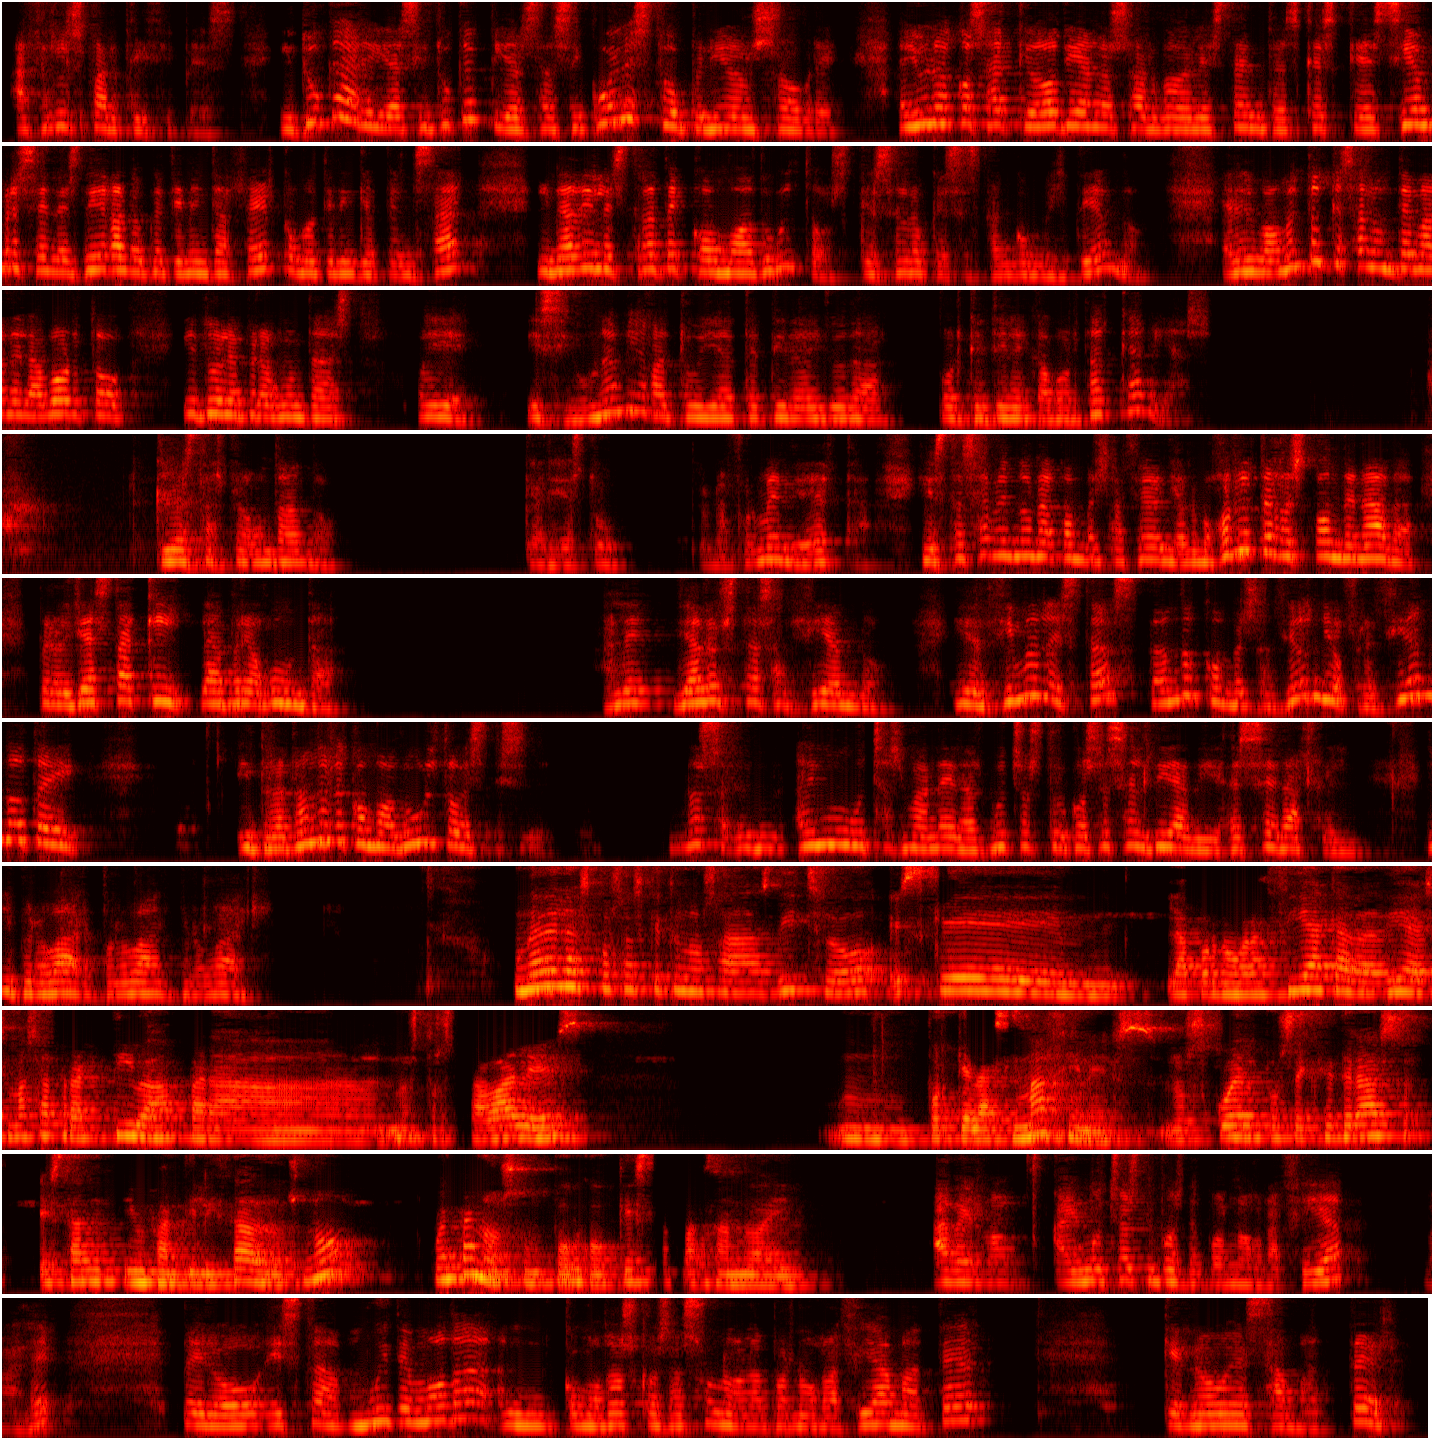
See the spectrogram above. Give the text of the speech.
hacerles partícipes. ¿Y tú qué harías? ¿Y tú qué piensas? ¿Y cuál es tu opinión sobre? Hay una cosa que odian los adolescentes, que es que siempre se les diga lo que tienen que hacer, cómo tienen que pensar, y nadie les trate como adultos, que es en lo que se están convirtiendo. En el momento en que sale un tema del aborto y tú le preguntas, oye, ¿y si una amiga tuya te pide ayuda porque tiene que abortar, qué harías? ¿Qué le estás preguntando? ¿Qué harías tú? De una forma indirecta. Y estás abriendo una conversación y a lo mejor no te responde nada, pero ya está aquí la pregunta. ¿Vale? Ya lo estás haciendo. Y encima le estás dando conversación y ofreciéndote y, tratándole como adulto. no sé, hay muchas maneras, muchos trucos. Es el día a día, es ser ágil y probar, probar, probar. Una de las cosas que tú nos has dicho es que mm, la pornografía cada día es más atractiva para nuestros chavales porque las imágenes, los cuerpos, etcétera, están infantilizados, ¿no? Cuéntanos un poco qué está pasando ahí. A ver, hay muchos tipos de pornografía, ¿vale? Pero está muy de moda mm, como dos cosas. Uno, la pornografía amateur, que no es amateur,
